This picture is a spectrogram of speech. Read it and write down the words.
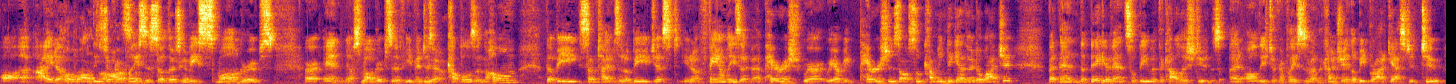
all, uh, Idaho, Oh, all these different awesome. places. So there's going to be small groups, or and you know, small groups of even just Yeah. couples in the home. There'll be sometimes it'll be just you know families at a parish where we are big parishes also coming together to watch it. But then the big events will be with the college students at all these different places around the country, and they'll be broadcasted too.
